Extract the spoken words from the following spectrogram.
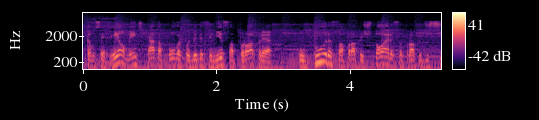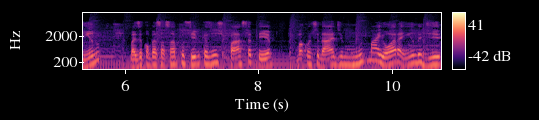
Então, você realmente, cada povo vai poder definir sua própria cultura, sua própria história, seu próprio destino. Mas, em compensação, é possível que a gente passe a ter uma quantidade muito maior ainda de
